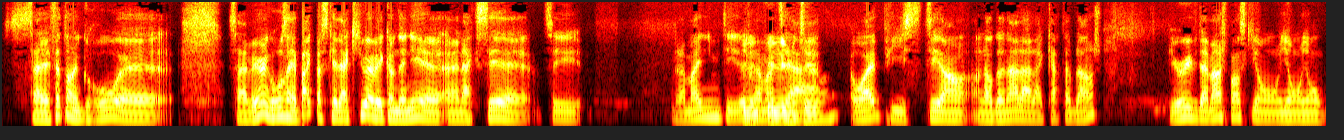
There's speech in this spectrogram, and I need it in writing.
ça avait fait un gros... Euh, ça avait eu un gros impact parce que la Q avait comme donné euh, un accès, tu sais, vraiment limité. vraiment, limité ouais. puis c'était en, leur donnant la, carte blanche. Puis eux, évidemment, je pense qu'ils ont, ils ont, ils ont,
